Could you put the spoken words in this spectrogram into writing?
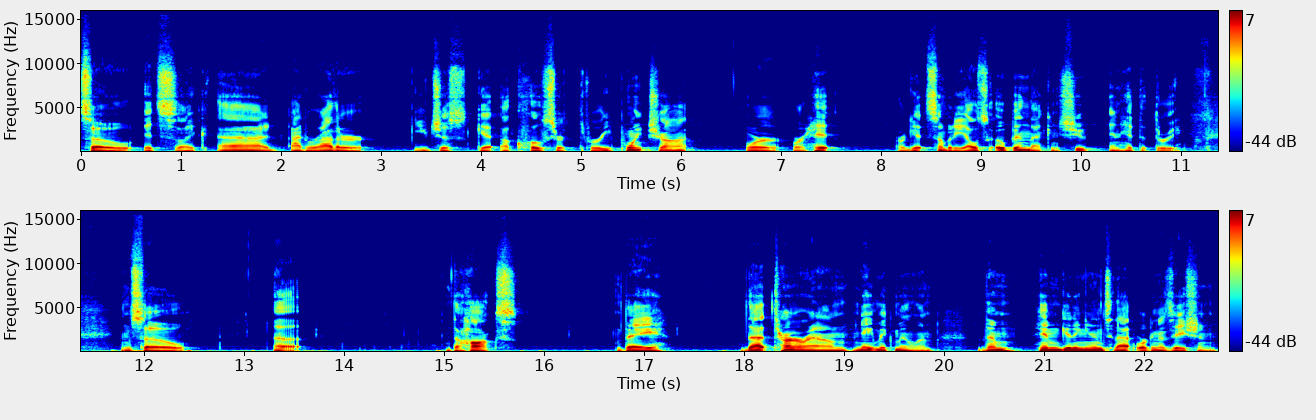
So it's like uh, I'd rather you just get a closer three point shot or or hit or get somebody else open that can shoot and hit the three. And so uh, the Hawks they that turnaround, Nate McMillan, them him getting into that organization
